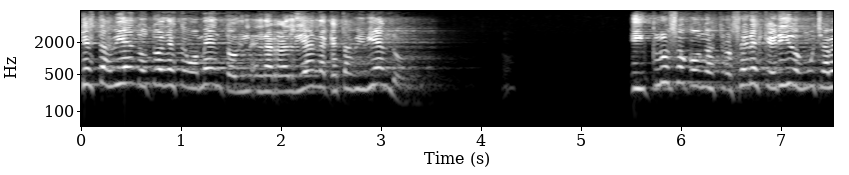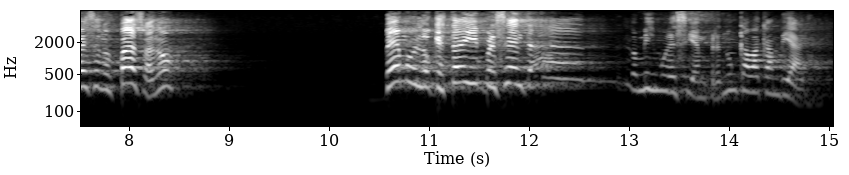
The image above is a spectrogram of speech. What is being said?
¿Qué estás viendo tú en este momento, en la realidad en la que estás viviendo? Incluso con nuestros seres queridos muchas veces nos pasa, ¿no? Vemos lo que está ahí presente, ah, lo mismo de siempre, nunca va a cambiar.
